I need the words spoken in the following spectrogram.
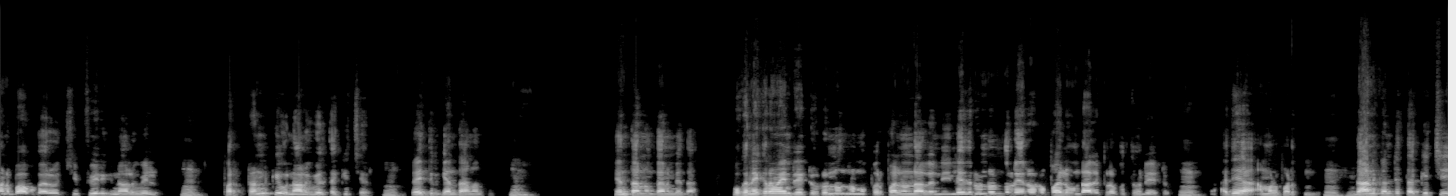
మన బాబు గారు వచ్చి ఫీడ్కి నాలుగు వేలు. పర్ టన్కి నాలుగు వేలు తగ్గించారు. రైతులకి ఎంత ఆనందం. ఎంత అన్నది దాని మీద ఒక నికరమైన రేటు రెండు వందల ముప్పై రూపాయలు ఉండాలని లేదా రెండు వందల ఇరవై రూపాయలు ఉండాలి ప్రభుత్వం రేటు. అదే అమలు పడుతుంది. దానికంటే తగ్గించి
